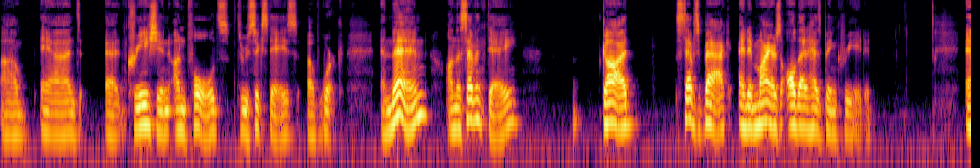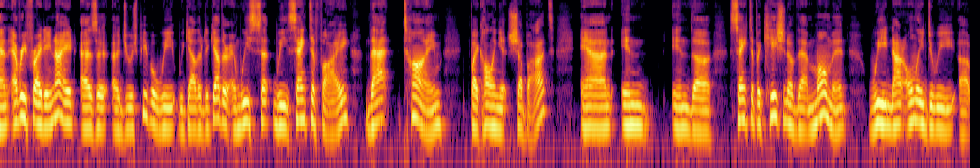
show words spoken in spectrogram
Um, and uh, creation unfolds through six days of work. And then on the seventh day, God steps back and admires all that has been created. And every Friday night, as a, a, Jewish people, we, we gather together and we set, we sanctify that time by calling it Shabbat. And in in the sanctification of that moment, we not only do we uh,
